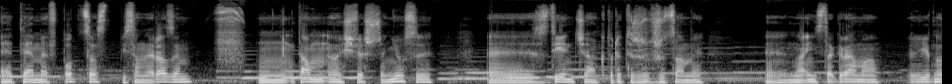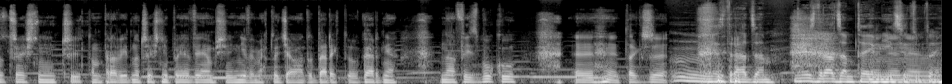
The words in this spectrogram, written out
e, TMF Podcast, pisane razem. Mm, tam najświeższe newsy, e, zdjęcia, które też wrzucamy e, na Instagrama. Jednocześnie, czy tam prawie jednocześnie pojawiają się, nie wiem jak to działa, to Darek to ogarnia na Facebooku, także... Mm, nie zdradzam, nie zdradzam tajemnicy nie, nie, nie, tutaj.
